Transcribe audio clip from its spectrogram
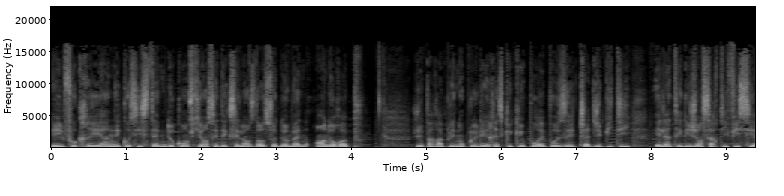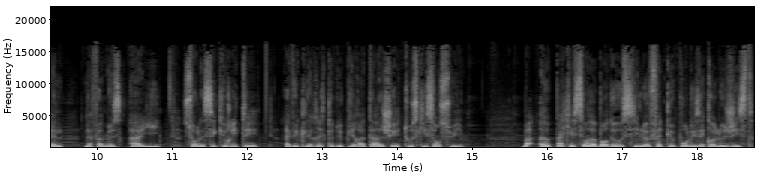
et il faut créer un écosystème de confiance et d'excellence dans ce domaine en Europe. Je vais pas rappeler non plus les risques que pourrait poser ChatGPT et l'intelligence artificielle, la fameuse AI, sur la sécurité, avec les risques de piratage et tout ce qui s'ensuit. Bah, euh, pas question d'aborder aussi le fait que pour les écologistes,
